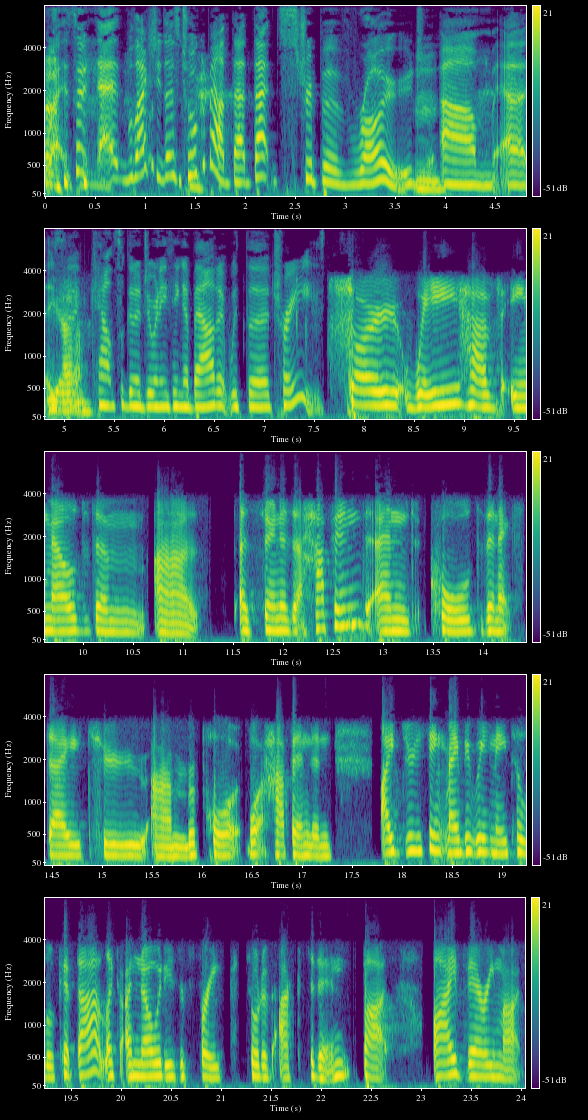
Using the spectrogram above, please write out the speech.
Well, so, uh, well, actually, let's talk about that. That strip of road, um, uh, is Yeah. the council going to do anything about it with the trees? So we have emailed them uh, as soon as it happened and called the next day to um, report what happened. And I do think maybe we need to look at that. Like, I know it is a freak sort of accident, but I very much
